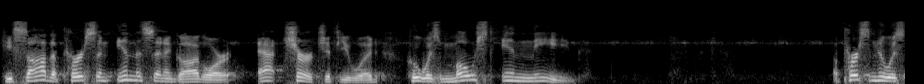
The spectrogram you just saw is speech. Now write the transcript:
He saw the person in the synagogue or at church, if you would, who was most in need a person who was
